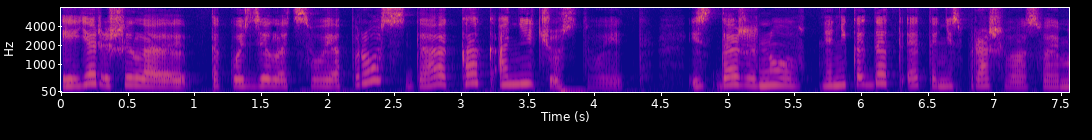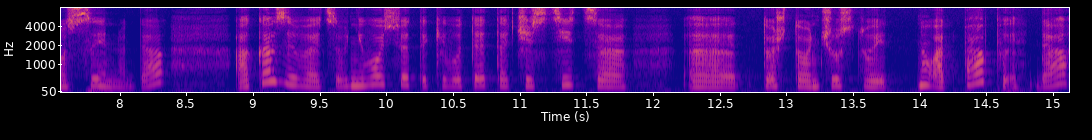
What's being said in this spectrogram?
И я решила такой сделать свой опрос, да, как они чувствуют. И даже, ну, я никогда это не спрашивала своему сыну, да, оказывается, у него все-таки вот эта частица, э, то, что он чувствует, ну, от папы, да,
